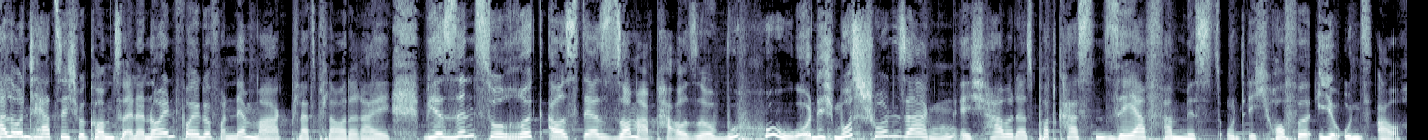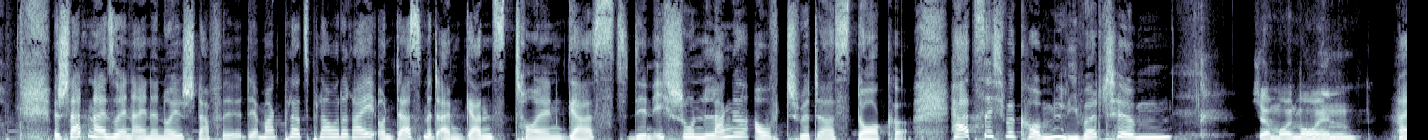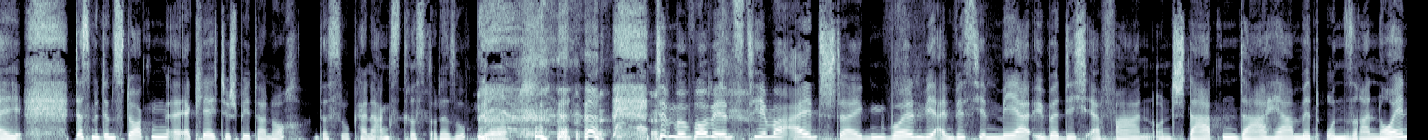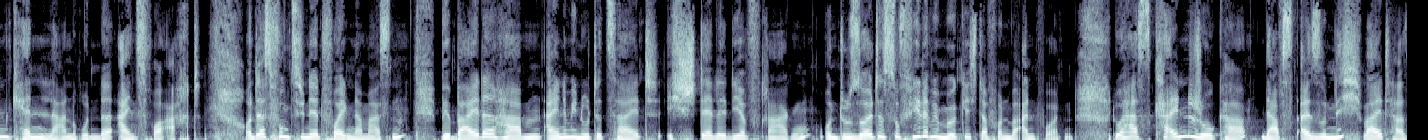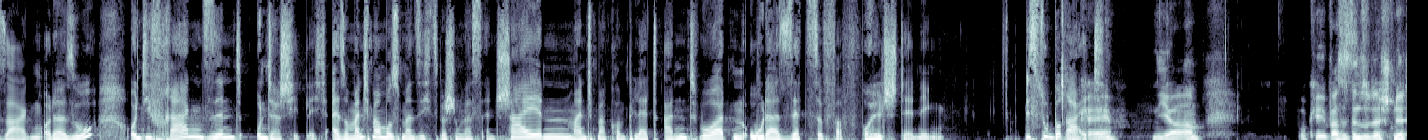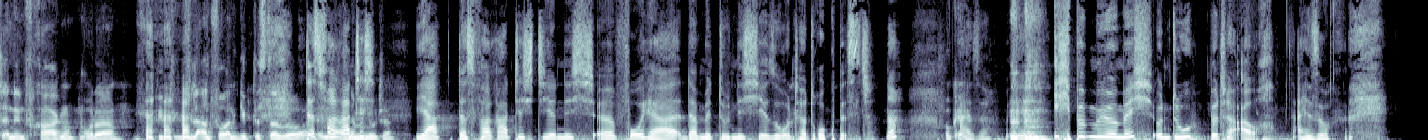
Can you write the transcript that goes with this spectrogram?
Hallo und herzlich willkommen zu einer neuen Folge von der Marktplatzplauderei. Wir sind zurück aus der Sommerpause. Wuhu! Und ich muss schon sagen, ich habe das Podcasten sehr vermisst und ich hoffe, ihr uns auch. Wir starten also in eine neue Staffel der Marktplatzplauderei und das mit einem ganz tollen Gast, den ich schon lange auf Twitter stalke. Herzlich willkommen, lieber Tim. Ja, moin, moin. Hi. Das mit dem Stalken äh, erkläre ich dir später noch, dass du keine Angst kriegst oder so. Ja. Tim, bevor wir ins Thema einsteigen, wollen wir ein bisschen mehr über dich erfahren und starten daher mit unserer neuen Kennenlernrunde 1 vor 8. Und das funktioniert folgendermaßen. Wir beide haben eine Minute Zeit. Ich stelle dir Fragen und du solltest so viele wie möglich davon beantworten. Du hast keinen Joker, darfst also nicht weitersagen oder so. Und die Fragen sind unterschiedlich. Also manchmal muss man sich zwischen was entscheiden, manchmal komplett antworten oder Sätze vervollständigen. Bist du bereit? Okay. Ja. Okay, was ist denn so der Schnitt in den Fragen oder wie, wie viele Antworten gibt es da so? Das verrate ich. Ja, das verrate ich dir nicht äh, vorher, damit du nicht hier so unter Druck bist. Ne? Okay. Also äh, ich bemühe mich und du bitte auch. Also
